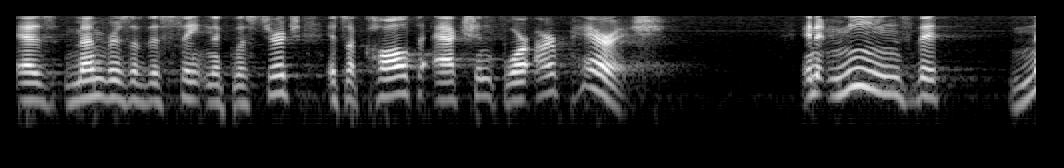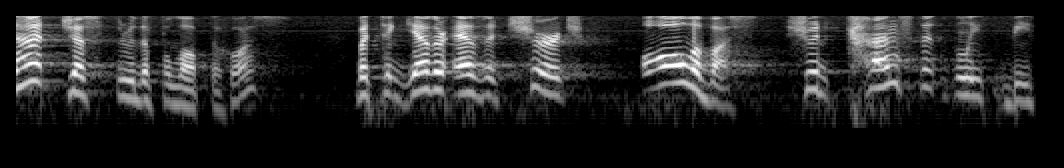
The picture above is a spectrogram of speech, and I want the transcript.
as members of this St. Nicholas Church. It's a call to action for our parish. And it means that not just through the Philoptochos, but together as a church, all of us should constantly be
